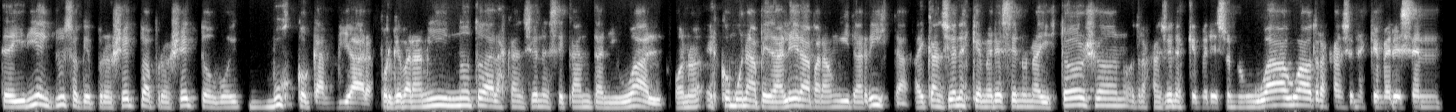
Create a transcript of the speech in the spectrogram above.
Te diría incluso que proyecto a proyecto voy, busco cambiar, porque para mí no todas las canciones se cantan igual. O no, es como una pedalera para un guitarrista. Hay canciones que merecen una distortion, otras canciones que merecen un guagua, otras canciones que merecen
